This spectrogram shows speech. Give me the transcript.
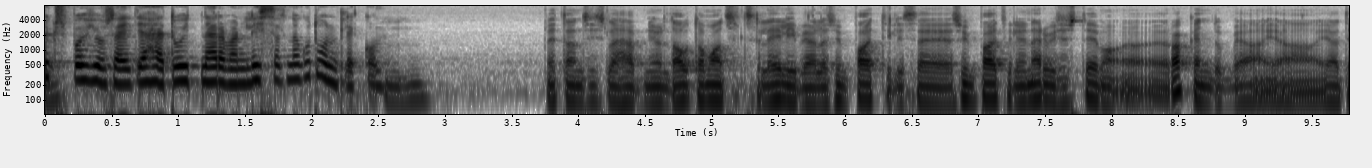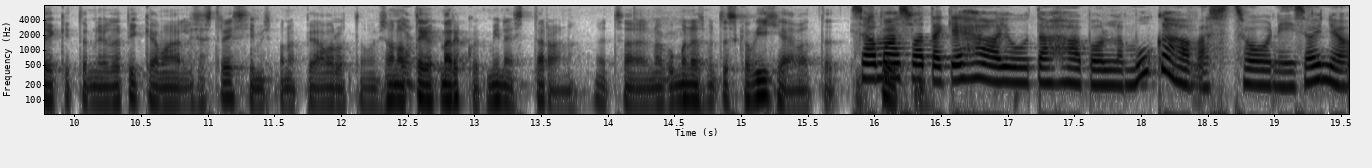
üks põhjuseid jah, et uitnärv on lihtsalt nagu tundlikum mm. -hmm et ta on siis läheb nii-öelda automaatselt selle heli peale sümpaatilise, sümpaatiline närvisüsteem äh, rakendub ja, ja, ja tekitab nii-öelda pikemaajalise stressi, mis paneb pea valutama, mis annab ja. tegelikult märku, et mine siit ära, noh, et sa nagu mõnes mõttes ka vihje vaata, samas vaata, keha ju tahab olla mugavas tsoonis, on ju.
